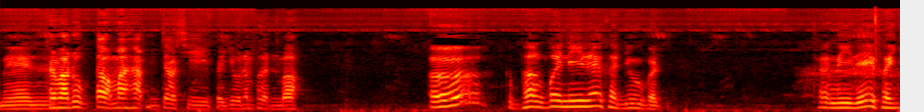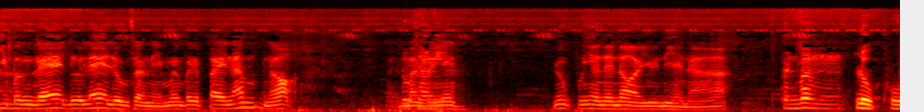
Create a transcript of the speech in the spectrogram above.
แมนคันว่าลูกเต้ามารับนี่เจ้าสิไปอยู่น้ำเพิ่นบ่เออก็พังไปนี่แหล้วขัดอยู่บัดทางนี้เด้ไปอยู่เบิ่งแลดูแลลูกทางนี้มันไปไปน้ำเนาะมันเป็นยังลูกผู้ยังน้อยๆอยู่นี่หั่นนะเพิ่นเบิ่งลูกผู้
